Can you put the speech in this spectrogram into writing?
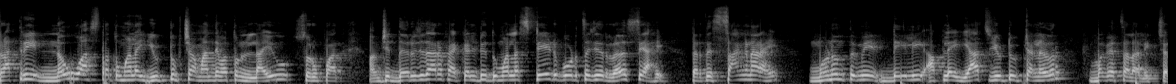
रात्री नऊ वाजता तुम्हाला युट्यूबच्या माध्यमातून लाईव्ह स्वरूपात आमची दर्जेदार फॅकल्टी तुम्हाला स्टेट बोर्डचं जे रहस्य आहे तर ते सांगणार आहे. म्हणून तुम्ही डेली आपल्या याच युट्यूब चॅनलवर बघत चला लेक्चर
